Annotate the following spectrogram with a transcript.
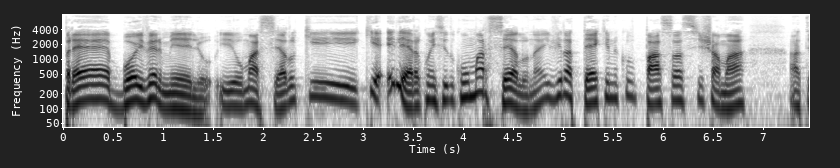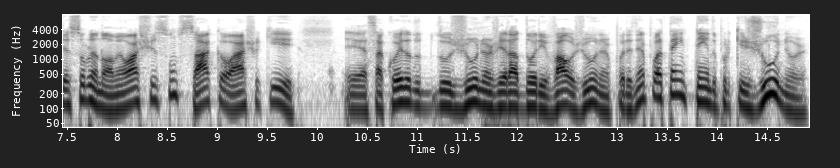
Pré-boi vermelho. E o Marcelo, que, que ele era conhecido como Marcelo, né? E vira técnico, passa a se chamar, a ter sobrenome. Eu acho isso um saco, eu acho que eh, essa coisa do, do Júnior virar Dorival Júnior, por exemplo, eu até entendo, porque Júnior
